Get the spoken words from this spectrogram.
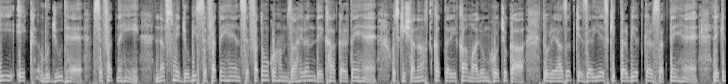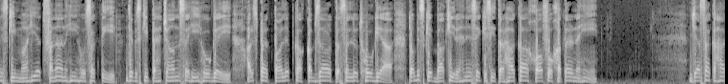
ہی ایک وجود ہے، صفت نہیں۔ نفس میں جو بھی صفتیں ہیں، ان صفتوں کو ہم ظاہراً دیکھا کرتے ہیں۔ اس کی شناخت کا طریقہ معلوم ہو چکا۔ تو ریاضت کے ذریعے اس کی تربیت کر سکتے ہیں، لیکن اس کی ماہیت فنا نہیں ہو سکتی۔ جب اس کی پہچان صحیح ہو گئی اور اس پر طالب کا قبضہ اور تسلط ہو گیا، تو اب اس کے باقی رہنے سے کسی طرح کا خوف و خطر نہیں۔ جیسا کہا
